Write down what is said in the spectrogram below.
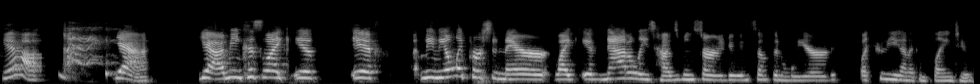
yeah. Yeah. Yeah. I mean, cause like if, if, I mean, the only person there, like if Natalie's husband started doing something weird, like who are you going to complain to?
